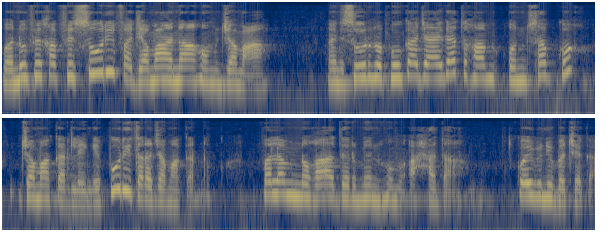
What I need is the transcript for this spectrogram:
و نف خف سوری فجما نہ ہوں جمع یعنی سور میں پھونکا جائے گا تو ہم ان سب کو جمع کر لیں گے، پوری طرح جمع کرنا۔ فلم نغادر من ہم احدا کوئی بھی نہیں بچے گا۔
